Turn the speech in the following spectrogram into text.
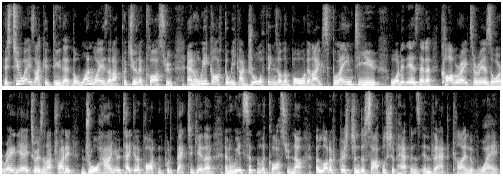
there's two ways I could do that. The one way is that I put you in a classroom, and week after week, I draw things on the board and I explain to you what it is that a carburetor is or a radiator is, and I try to draw how you would take it apart and put it back together, and we'd sit in the classroom. Now, a lot of Christian discipleship happens in that kind of way.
